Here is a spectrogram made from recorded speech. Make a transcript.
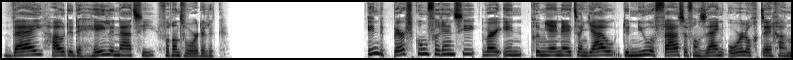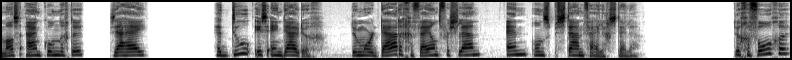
wij houden de hele natie verantwoordelijk. In de persconferentie waarin premier Netanyahu de nieuwe fase van zijn oorlog tegen Hamas aankondigde, zei hij: Het doel is eenduidig: de moorddadige vijand verslaan en ons bestaan veiligstellen. De gevolgen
